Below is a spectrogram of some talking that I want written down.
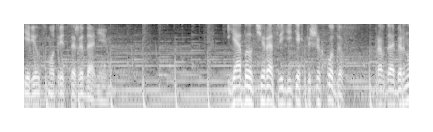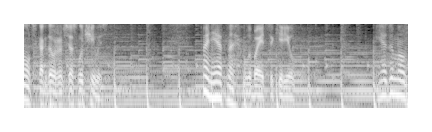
Кирилл смотрит с ожиданием. «Я был вчера среди тех пешеходов. правда, обернулся, когда уже все случилось. «Понятно», — улыбается Кирилл. «Я думал,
